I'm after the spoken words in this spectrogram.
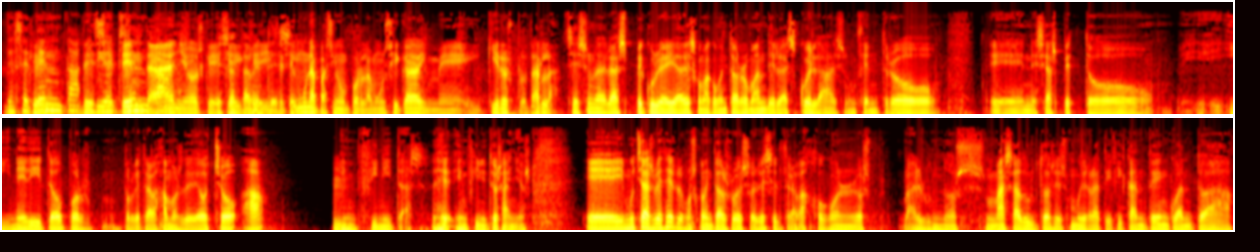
de 70, de, 70 años que, que, tengo una pasión por la música y me quiero explotarla. Sí, es una de las peculiaridades, como ha comentado Román, de la escuela. Es un centro eh, en ese aspecto inédito por, porque trabajamos de 8 a mm. infinitas, infinitos años. Eh, y muchas veces, lo hemos comentado los profesores, el trabajo con los alumnos más adultos es muy gratificante en cuanto a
